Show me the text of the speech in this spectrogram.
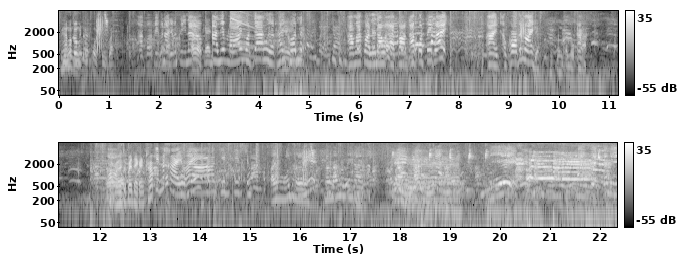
ไปหามันก็ไม่เต้นกดถูกปะอะกดปีกไว้หน่อยเดี๋ยวมันตีหน้าเออแค่นี้อะเรียบร้อยหมดย่างเหลือใครคนหนึงอะมาก่อนเลยเราอะก่อนอะกดปีกไว้อะเอาคอขึ้นหน่อยกุ้งกระดกอะ เรากำลังจะไปไหนกันครับ กินไข่ไหมอะกินกินกินไปทางนู้นเถอะทางนั้นมันไม่ได้นี่นี่นี่ไข่เป็ดก็มี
